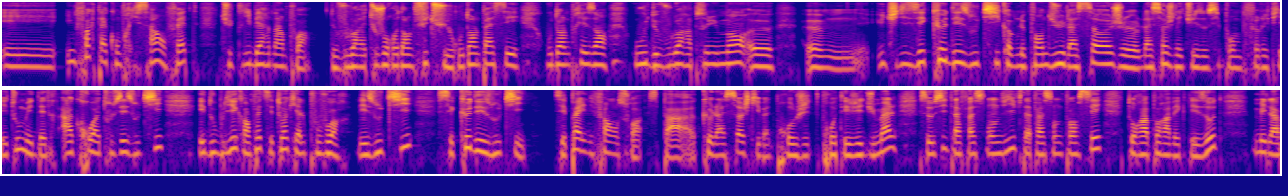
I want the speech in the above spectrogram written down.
et une fois que tu compris ça, en fait, tu te libères d'un poids, de vouloir être toujours dans le futur ou dans le passé ou dans le présent, ou de vouloir absolument euh, euh, utiliser que des outils comme le pendu, la soge. La soge, je l'utilise aussi pour me purifier et tout, mais d'être accro à tous ces outils et d'oublier qu'en fait, c'est toi qui as le pouvoir. Les outils, c'est que des outils c'est pas une fin en soi. C'est pas que la soge qui va te, protéger du mal. C'est aussi ta façon de vivre, ta façon de penser, ton rapport avec les autres. Mais la,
